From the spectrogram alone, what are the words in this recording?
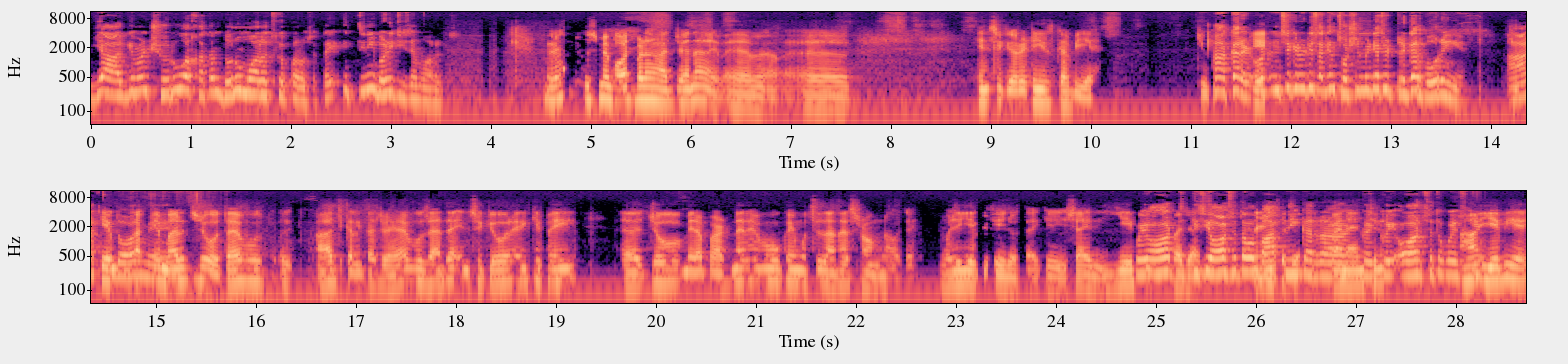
यह आर्ग्यूमेंट शुरू और ख़त्म दोनों मॉरल्स के ऊपर हो सकता है। इतनी बड़ी चीज़ है मॉरल्स उसमें बहुत बड़ा हाथ जो है ना इनसिक्योरिटीज का भी है। हाँ करेक्ट और इनसिक्योरिटीज अगेन सोशल मीडिया से ट्रिगर हो रही हैं। आज के दौर में मर्द जो होता है वो आजकल का जो है वो ज़्यादा इनसिक्योर है कि भाई जो मेरा पार्टनर है वो कहीं मुझसे ज़्यादा स्ट्रांग ना हो जाए। मुझे ये भी फील होता है कि शायद ये कोई और किसी और से तो वो बात नहीं कर रहा कोई कोई और से तो कोई हाँ ये भी है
